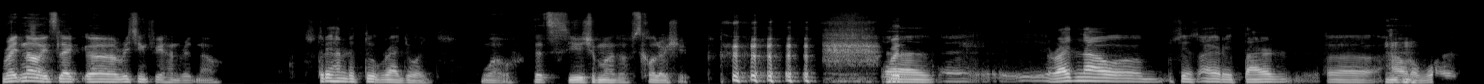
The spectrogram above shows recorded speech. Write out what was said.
right now it's like uh, reaching three hundred now. It's three hundred two graduates. Wow, that's huge amount of scholarship. but uh, right now, since I retired uh, mm-hmm. out of work,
